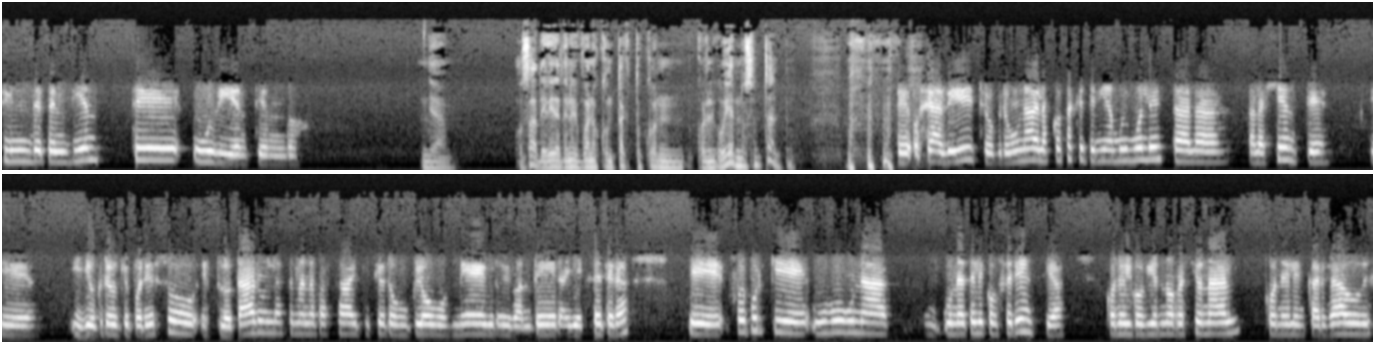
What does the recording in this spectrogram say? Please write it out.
independiente UDI, entiendo. Ya. O sea, debería tener buenos contactos con, con el gobierno central. Eh, o sea, de hecho, pero una de las cosas que tenía muy molesta a la, a la gente, eh, y yo creo que por eso explotaron la semana pasada y pusieron globos negros y banderas y etcétera, eh, fue porque hubo una, una teleconferencia con el gobierno regional, con el encargado de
